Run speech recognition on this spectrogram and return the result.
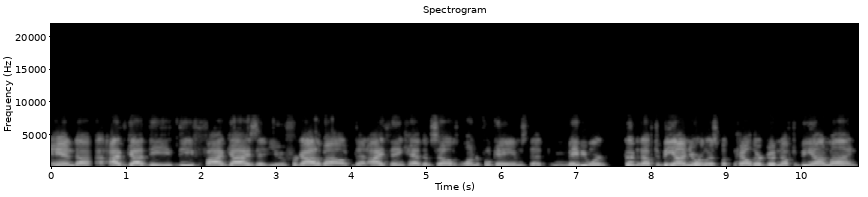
And uh, I've got the the five guys that you forgot about that I think had themselves wonderful games that maybe weren't good enough to be on your list, but hell, they're good enough to be on mine.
